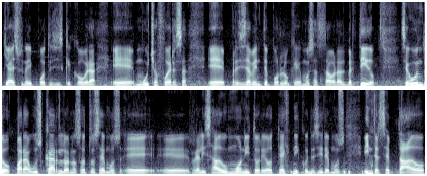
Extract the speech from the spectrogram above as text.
ya es una hipótesis que cobra eh, mucha fuerza, eh, precisamente por lo que hemos hasta ahora advertido. Segundo, para buscarlo, nosotros hemos eh, realizado un monitoreo técnico es decir, hemos interceptado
